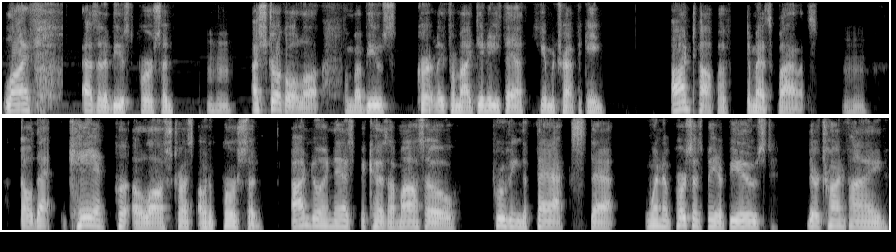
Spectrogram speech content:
life as an abused person. Mm-hmm. I struggle a lot from abuse, currently from identity theft, human trafficking, on top of domestic violence. Mm-hmm. So that can put a lost trust on a person. I'm doing this because I'm also proving the facts that when a person's being abused, they're trying to find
